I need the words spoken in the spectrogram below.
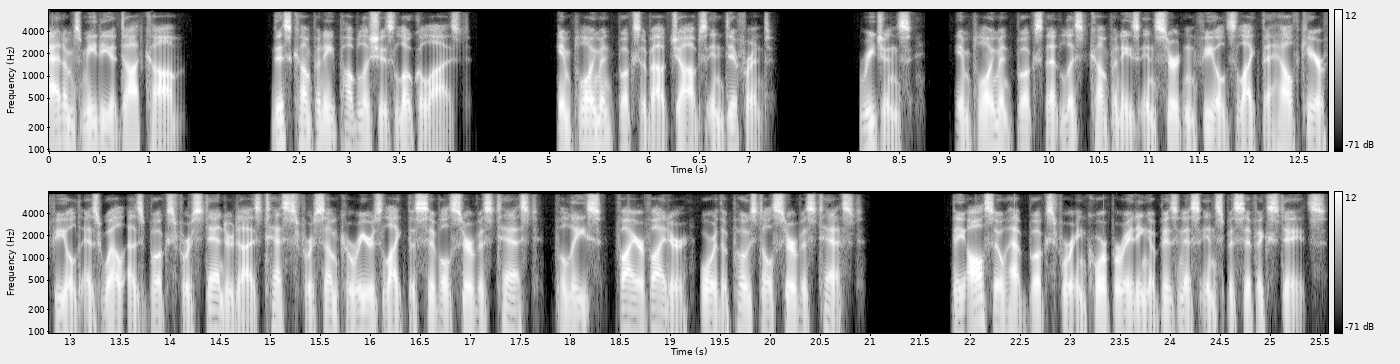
AdamsMedia.com. This company publishes localized employment books about jobs in different regions, employment books that list companies in certain fields like the healthcare field as well as books for standardized tests for some careers like the civil service test, police, firefighter, or the postal service test. They also have books for incorporating a business in specific states.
